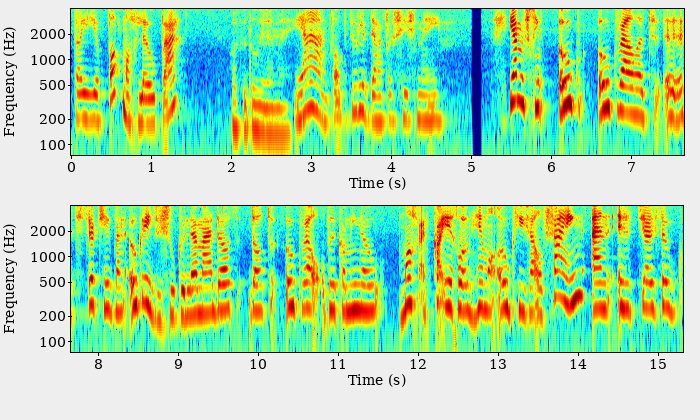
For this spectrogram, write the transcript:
dat je je pad mag lopen. Wat bedoel je daarmee? Ja, wat bedoel ik daar precies mee? Ja, misschien ook, ook wel het, eh, het stukje, ik ben ook even zoekende, maar dat, dat ook wel op de Camino mag en kan je gewoon helemaal ook jezelf zijn. En is het juist ook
